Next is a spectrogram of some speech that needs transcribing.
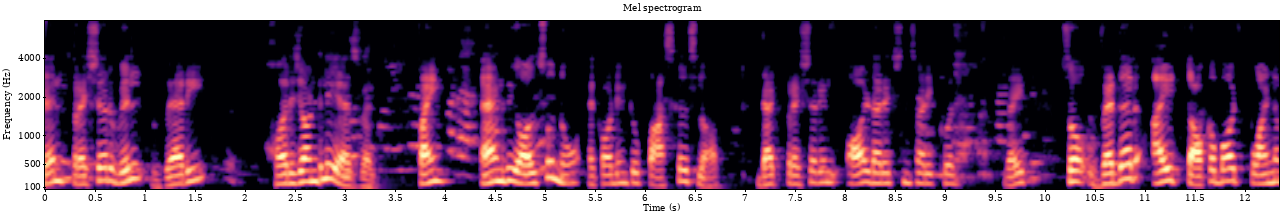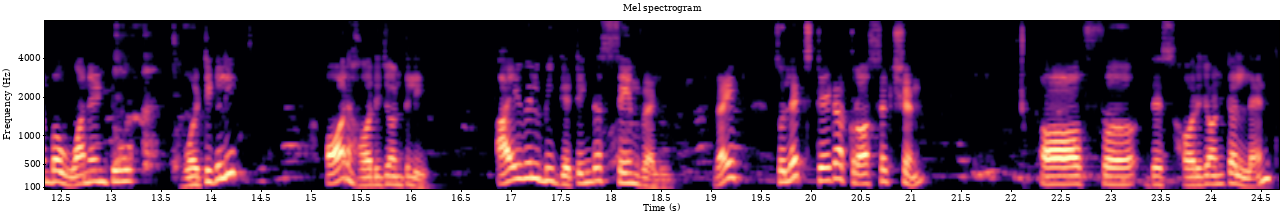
then pressure will vary horizontally as well. Fine. And we also know according to pascal's law that pressure in all directions are equal right? So whether i talk about point number 1 and 2 vertically or horizontally i will be getting the same value right? So let's take a cross section of uh, this horizontal length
